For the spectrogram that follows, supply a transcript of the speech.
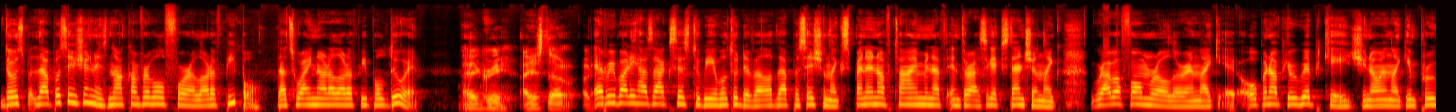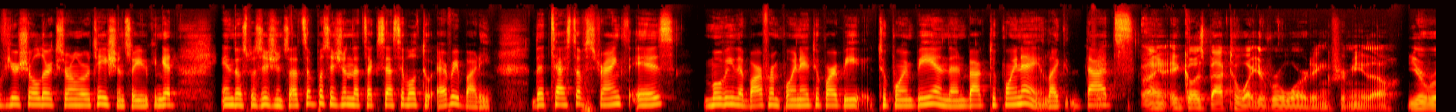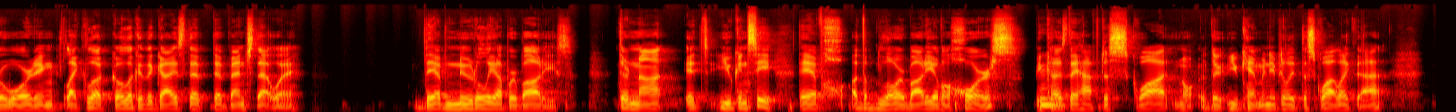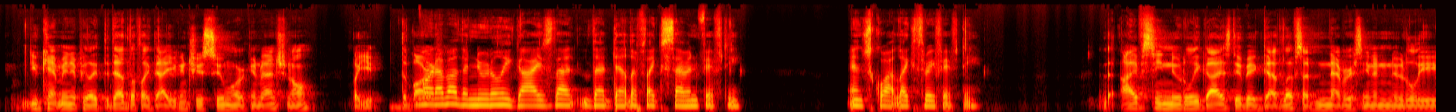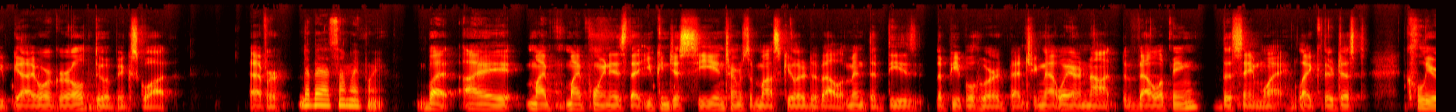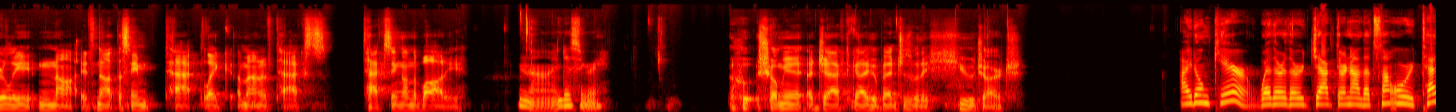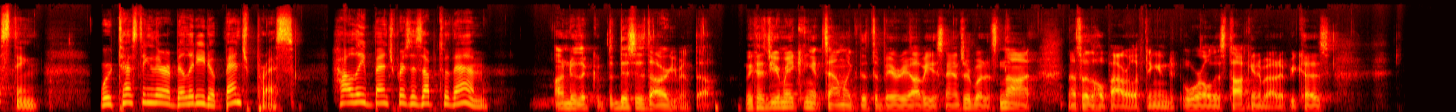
Those that position is not comfortable for a lot of people. That's why not a lot of people do it. I agree. I just don't agree. Everybody has access to be able to develop that position. Like spend enough time in, a, in thoracic extension. Like grab a foam roller and like eh, open up your rib cage, you know, and like improve your shoulder external rotation so you can get in those positions. So That's a position that's accessible to everybody. The test of strength is moving the bar from point A to part B to point B and then back to point A. Like that's I, it goes back to what you're rewarding for me though. You're rewarding like look, go look at the guys that that bench that way. They have noodly upper bodies. They're not it's you can see they have the lower body of a horse because mm-hmm. they have to squat. No, you can't manipulate the squat like that. You can't manipulate the deadlift like that. You can choose sumo or conventional, but you the bar what about the noodly guys that that deadlift like 750 and squat like 350? I've seen noodly guys do big deadlifts. I've never seen a noodly guy or girl do a big squat ever. But that's not my point. But i my my point is that you can just see in terms of muscular development that these the people who are benching that way are not developing the same way like they're just clearly not it's not the same tax like amount of tax taxing on the body No, I disagree. who show me a, a jacked guy who benches with a huge arch I don't care whether they're jacked or not. That's not what we're testing. We're testing their ability to bench press. How they bench press is up to them. Under the this is the argument though because you're making it sound like that's a very obvious answer but it's not that's why the whole powerlifting world is talking about it because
